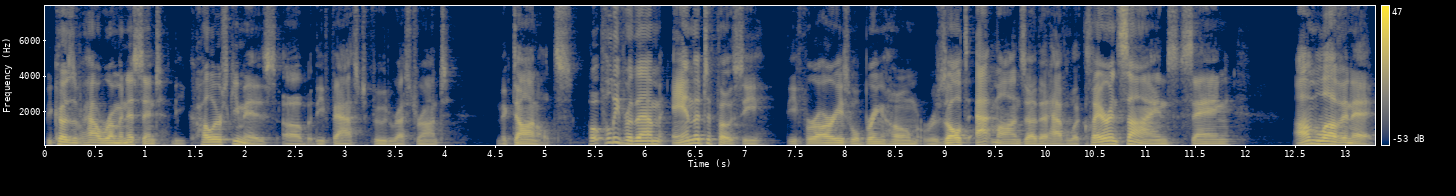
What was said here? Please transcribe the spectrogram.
because of how reminiscent the color scheme is of the fast food restaurant McDonald's. Hopefully for them and the Tifosi, the Ferraris will bring home results at Monza that have Leclerc and signs saying, I'm loving it.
